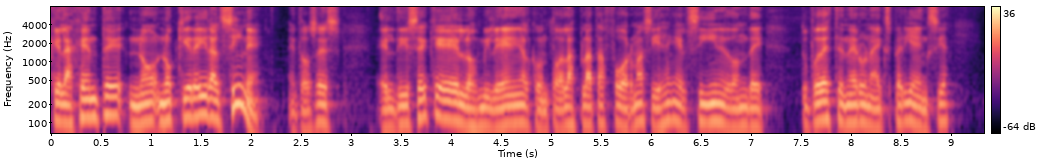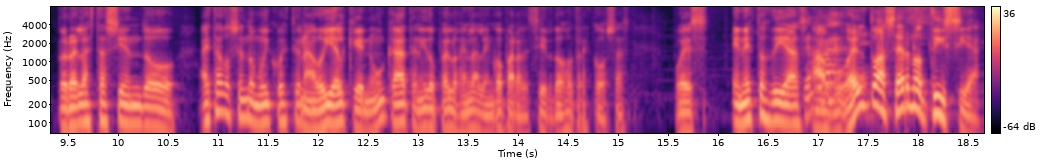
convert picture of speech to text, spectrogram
que la gente no, no quiere ir al cine. Entonces, él dice que los millennials con todas las plataformas y es en el cine donde tú puedes tener una experiencia, pero él está siendo, ha estado siendo muy cuestionado y él que nunca ha tenido pelos en la lengua para decir dos o tres cosas, pues en estos días ha vuelto a hacer noticia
